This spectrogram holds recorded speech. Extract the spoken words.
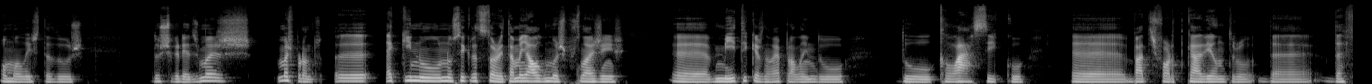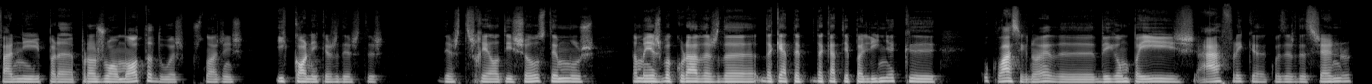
a uma lista dos, dos segredos. Mas, mas pronto, uh, aqui no, no Secret Story também há algumas personagens uh, míticas, não é? Para além do, do clássico uh, bates forte cá dentro da, da Fanny para, para o João Mota, duas personagens icónicas destes, destes reality shows. Temos também as bacuradas da, da, Cátia, da Cátia Palhinha, que o clássico, não é? De diga um país, África, coisas desse género,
